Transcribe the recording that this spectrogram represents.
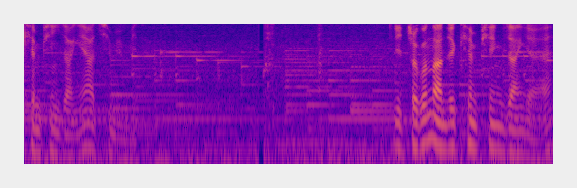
캠핑장의 아침입니다. 이쪽은 난지 캠핑장의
